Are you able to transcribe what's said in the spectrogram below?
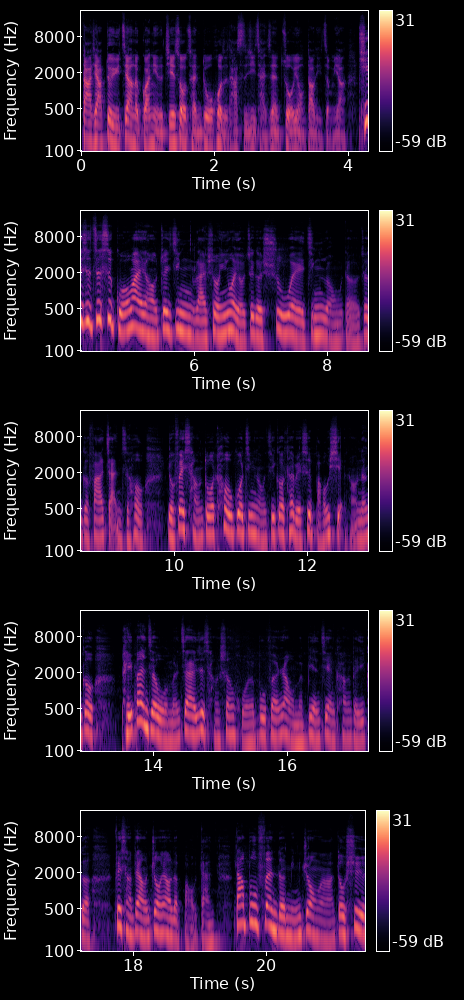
大家对于这样的观念的接受程度，或者它实际产生的作用到底怎么样？其实这是国外哦，最近来说，因为有这个数位金融的这个发展之后，有非常多透过金融机构，特别是保险哦，能够陪伴着我们在日常生活的部分，让我们变健康的一个非常非常重要的保单。大部分的民众啊，都是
